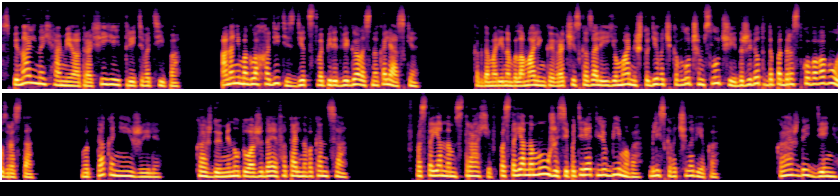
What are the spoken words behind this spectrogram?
спинальной амиотрофией третьего типа. Она не могла ходить и с детства передвигалась на коляске. Когда Марина была маленькой, врачи сказали ее маме, что девочка в лучшем случае доживет до подросткового возраста. Вот так они и жили, каждую минуту ожидая фатального конца. В постоянном страхе, в постоянном ужасе потерять любимого, близкого человека. Каждый день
